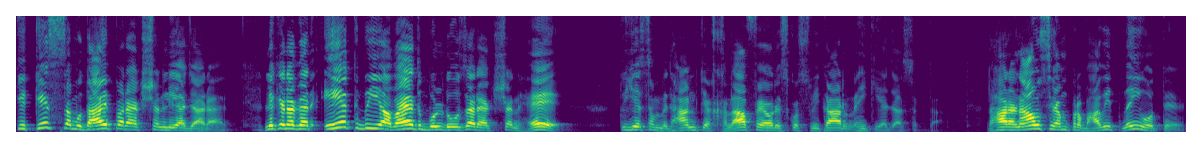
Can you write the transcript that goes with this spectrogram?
कि किस समुदाय पर एक्शन लिया जा रहा है। लेकिन अगर एक भी अवैध बुलडोजर एक्शन है तो यह संविधान के खिलाफ है और इसको स्वीकार नहीं किया जा सकता। धारणाओं से हम प्रभावित नहीं होते हैं,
